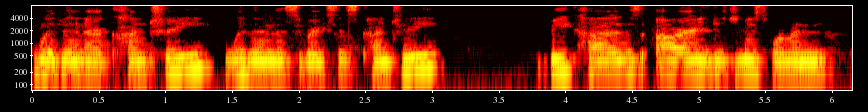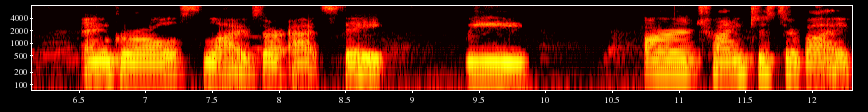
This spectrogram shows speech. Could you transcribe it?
within our country, within this racist country, because our Indigenous women and girls' lives are at stake. We are trying to survive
